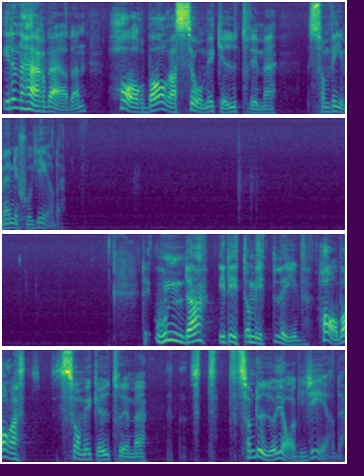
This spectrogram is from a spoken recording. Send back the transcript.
i den här världen har bara så mycket utrymme som vi människor ger det. Det onda i ditt och mitt liv har bara så mycket utrymme som du och jag ger det.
